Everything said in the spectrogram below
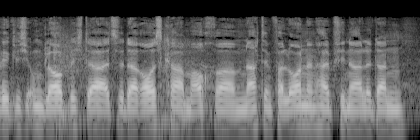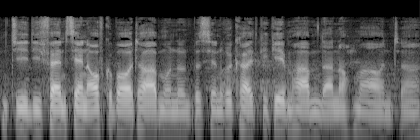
wirklich unglaublich da, als wir da rauskamen, auch ähm, nach dem verlorenen Halbfinale dann die, die Fans, die einen aufgebaut haben und ein bisschen Rückhalt gegeben haben da nochmal und äh,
